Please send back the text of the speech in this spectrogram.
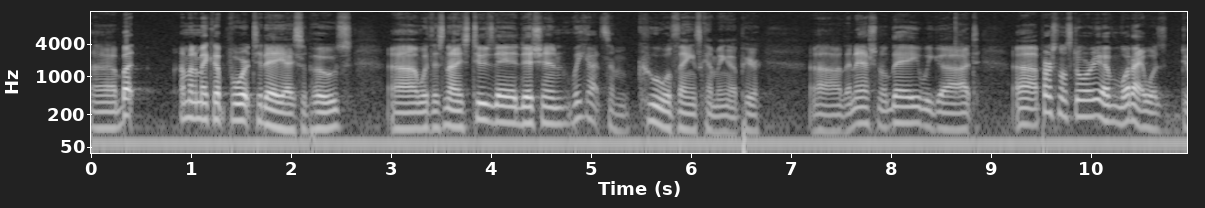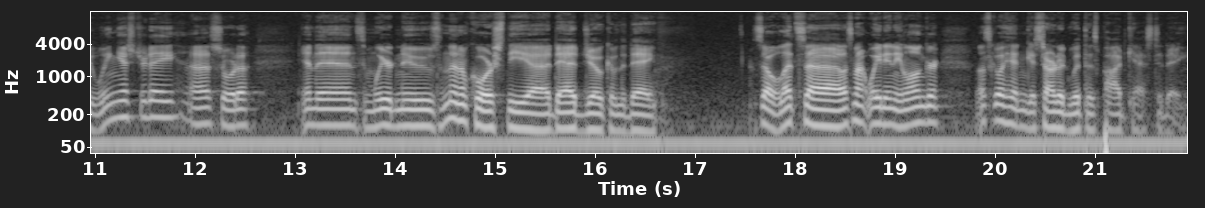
uh, but I'm going to make up for it today, I suppose. Uh, with this nice Tuesday edition, we got some cool things coming up here. Uh, the National Day, we got a personal story of what I was doing yesterday, sort of, and then some weird news, and then, of course, the uh, dad joke of the day. So let's uh, let's not wait any longer. Let's go ahead and get started with this podcast today.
